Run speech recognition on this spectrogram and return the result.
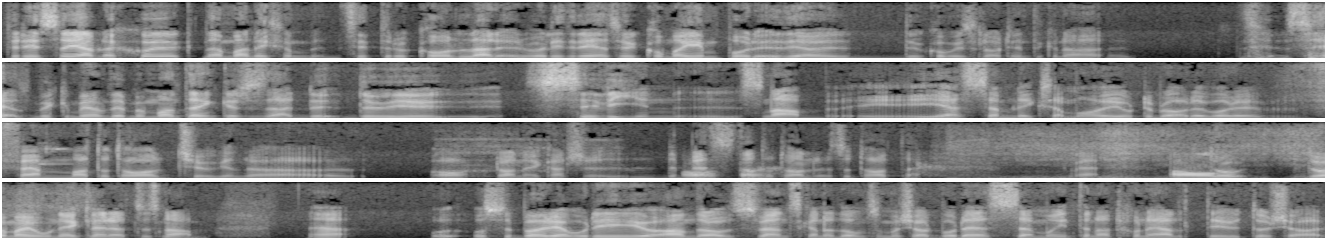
för- det är så jävla sjukt när man liksom sitter och kollar. Det var lite det jag skulle komma in på. Du kommer ju såklart inte kunna säga så mycket mer om det. Men man tänker sig så här. Du, du är ju svin snabb i, i SM liksom. Och har gjort det bra. Det var det femma totalt 2018. är kanske det Ja, bästa sorry. totalresultatet. Eh, Ja, då, då är man ju onekligen rätt så snabb. Ja. Och, och så börjar, och det är ju andra av svenskarna, de som har kört både SM och internationellt, är ute och kör.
